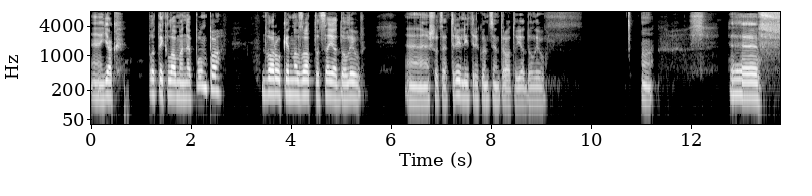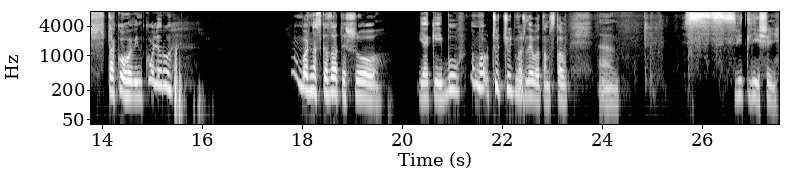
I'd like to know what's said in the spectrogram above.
е, як потекла в мене помпа два роки назад, то це я долив. Е, що це? 3 літри концентрату я долив. А. Е, такого він кольору. Ну, можна сказати, що який був. Ну, чуть-чуть, можливо, там став е, світліший.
